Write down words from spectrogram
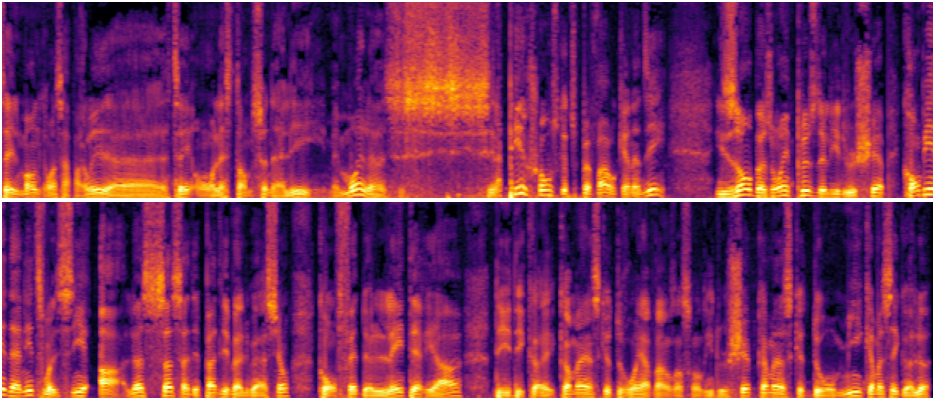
Tu sais, le monde commence à parler, euh, tu sais, on laisse Thompson aller. Mais moi, là, c'est la pire chose que tu peux faire aux Canadiens. Ils ont besoin plus de leadership. Combien d'années tu vas le signer? Ah, là, ça, ça dépend de l'évaluation qu'on fait de l'intérieur. Des, comment est-ce que Drouin avance dans son leadership? Comment est-ce que Domi, comment ces gars-là?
